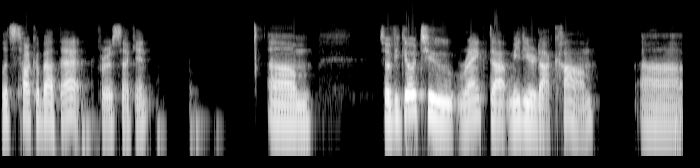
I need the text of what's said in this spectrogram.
let's talk about that for a second. Um, so if you go to rank.meteor.com, uh,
